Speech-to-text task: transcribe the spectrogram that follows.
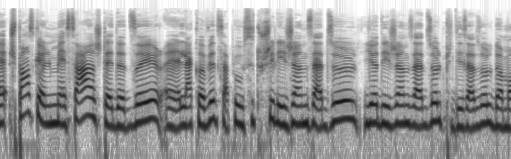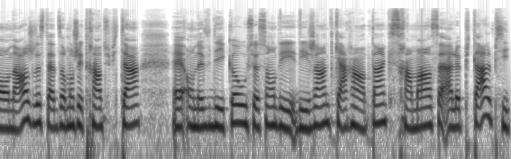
Euh, je pense que le message, était de dire la COVID, ça peut aussi toucher les jeunes adultes. Il y a des jeunes adultes puis des adultes de mon âge, c'est-à-dire moi j'ai 38 ans. on a vu des cas où ce sont des, des gens de 40 ans qui se ramassent à l'hôpital. Puis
